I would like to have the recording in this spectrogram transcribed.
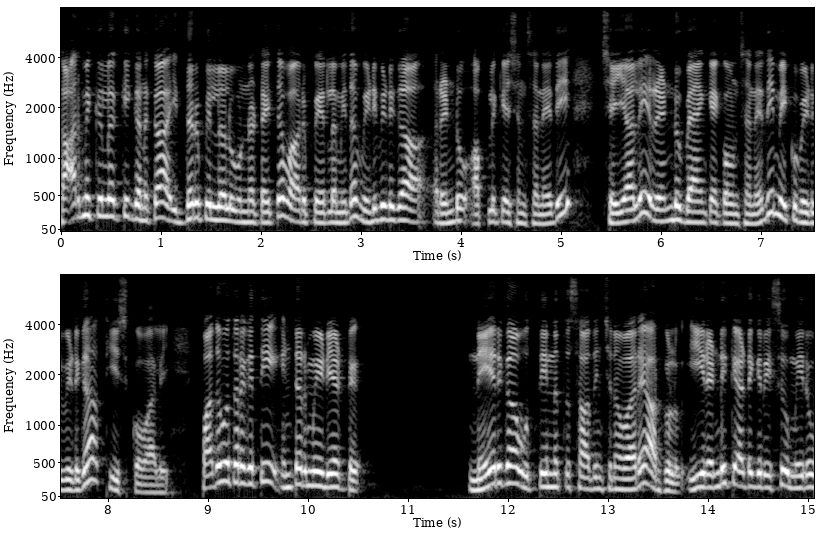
కార్మికులకి గనక ఇద్దరు పిల్లలు ఉన్నట్టయితే వారి పేర్ల మీద విడివిడిగా రెండు అప్లికేషన్స్ అనేది చేయాలి. రెండు బ్యాంక్ అకౌంట్స్ అనేది మీకు విడివిడిగా తీసుకోవాలి. పదవ తరగతి ఇంటర్మీడియట్ నేరుగా ఉత్తీర్ణత సాధించిన వారే అర్హులు. ఈ రెండు కేటగిరీస్ మీరు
